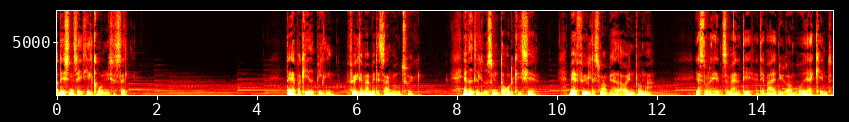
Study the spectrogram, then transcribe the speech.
og det er sådan set hele grunden i sig selv. Da jeg parkerede bilen, følte jeg mig med det samme udtryk. Jeg ved, det lyder som en dårlig kliché, men jeg følte det, som om jeg havde øjne på mig. Jeg stod hen som værende det, at det var et nyt område, jeg kendte.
